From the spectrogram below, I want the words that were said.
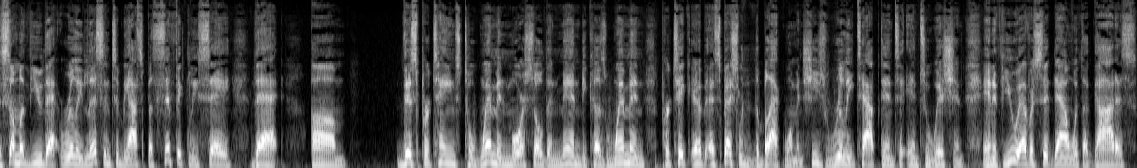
some of you that really listen to me, I specifically say that um, this pertains to women more so than men because women, particularly, especially the black woman, she's really tapped into intuition. And if you ever sit down with a goddess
